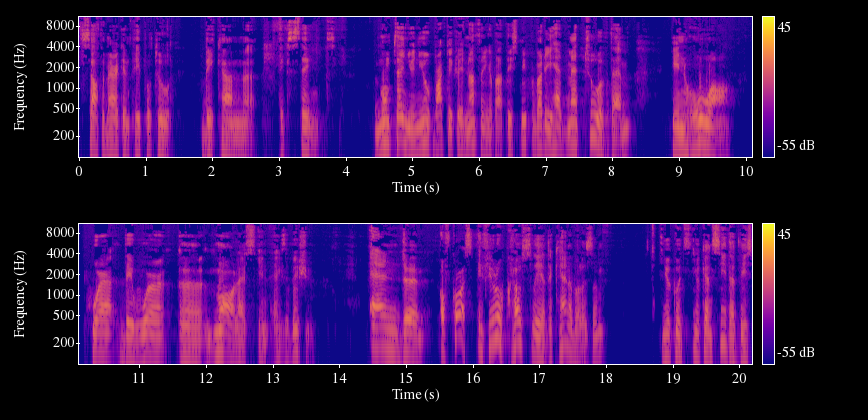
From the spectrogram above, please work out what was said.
South American people to become uh, extinct. Montaigne knew practically nothing about these people, but he had met two of them in Rouen where they were uh, more or less in exhibition. And uh, of course, if you look closely at the cannibalism, you could you can see that these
